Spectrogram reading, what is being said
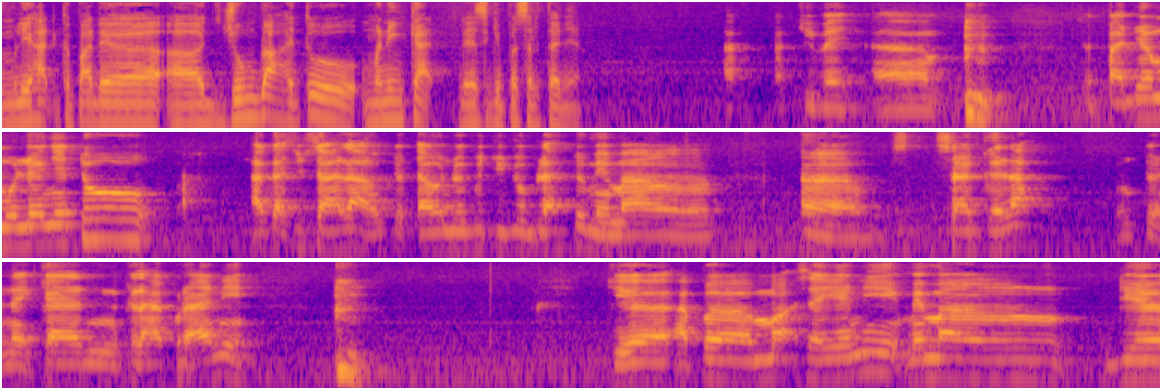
melihat kepada uh, jumlah itu meningkat dari segi pesertanya. Okey baik. Uh, pada mulanya tu agak susah lah untuk tahun 2017 tu memang uh, struggle lah untuk naikkan kelas Al-Quran ni. Dia apa mak saya ni memang dia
